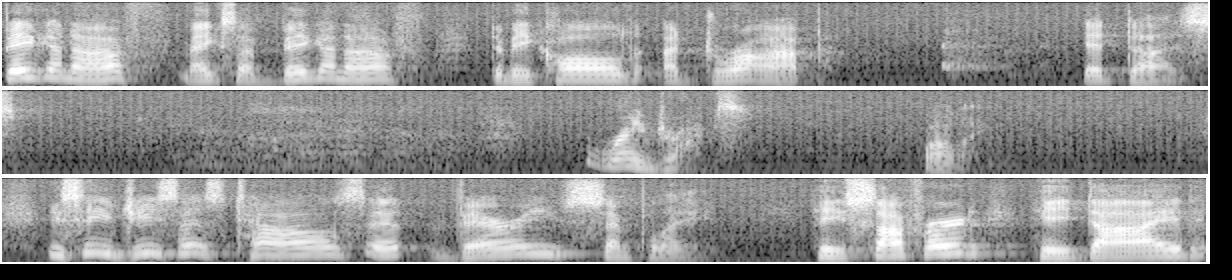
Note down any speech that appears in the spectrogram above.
big enough, makes a big enough to be called a drop, it does. Raindrops falling. You see, Jesus tells it very simply. He suffered, he died,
